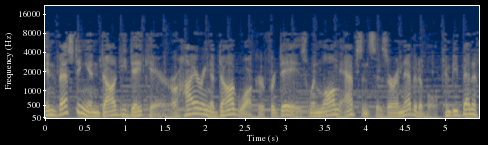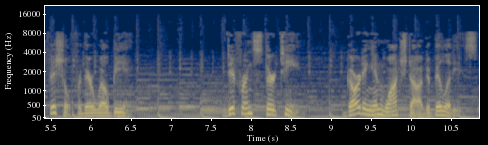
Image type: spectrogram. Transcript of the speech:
Investing in doggy daycare or hiring a dog walker for days when long absences are inevitable can be beneficial for their well-being. Difference 13. Guarding and watchdog abilities.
